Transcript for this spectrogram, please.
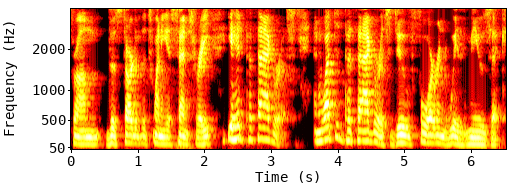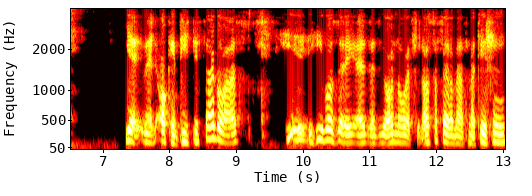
from the start of the 20th century, you hit Pythagoras. And what did Pythagoras do for with music? Yeah, okay, Pythagoras, he, he was, a, as we all know, a philosopher, a mathematician,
